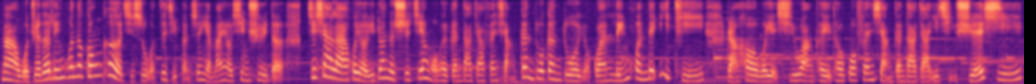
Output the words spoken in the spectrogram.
那我觉得灵魂的功课，其实我自己本身也蛮有兴趣的。接下来会有一段的时间，我会跟大家分享更多更多有关灵魂的议题。然后我也希望可以透过分享跟大家一起学习。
